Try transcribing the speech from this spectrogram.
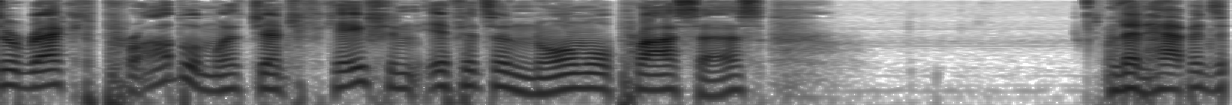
direct problem with gentrification if it's a normal process that happens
